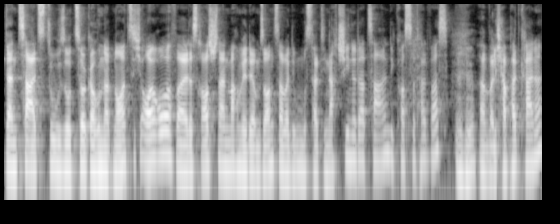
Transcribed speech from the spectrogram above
dann zahlst du so circa 190 Euro, weil das Rausschneiden machen wir dir umsonst, aber du musst halt die Nachtschiene da zahlen, die kostet halt was, mhm. äh, weil ich habe halt keine.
